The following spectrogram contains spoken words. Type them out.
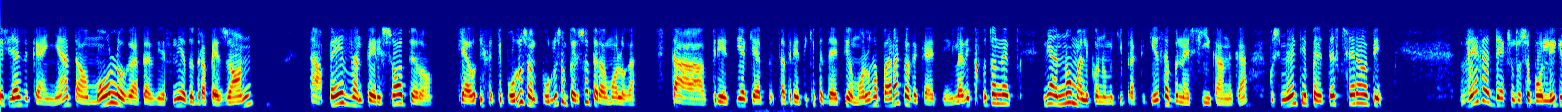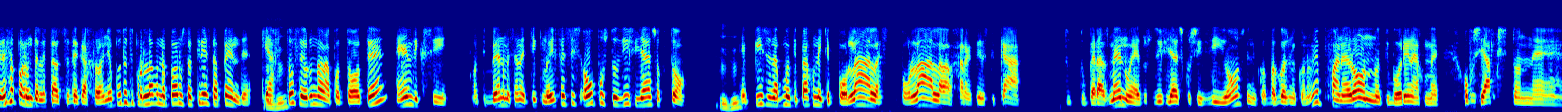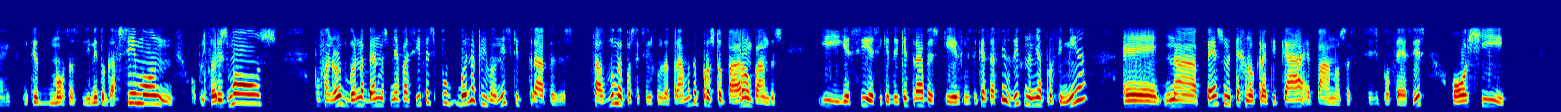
2019 τα ομόλογα τα διεθνή των τραπεζών απέδαν περισσότερο και, και πουλούσαν, πουλούσαν περισσότερα ομόλογα στα τριετία και, στα τριετή και πενταετή ομόλογα παρά στα δεκαετή. Δηλαδή αυτό ήταν μια ανώμαλη οικονομική πρακτική, δεν θα πρέπει να ισχύει κανονικά, που σημαίνει ότι οι επενδυτές ξέραν ότι δεν θα αντέξουν τόσο πολύ και δεν θα πάρουν τα λεφτά τους σε 10 χρόνια, οπότε ότι προλάβουν να πάρουν στα 3 στα 5. Και αυτό θεωρούνταν από τότε ένδειξη ότι μπαίνουμε σε ένα κύκλο ύφεσης όπως το 2008. Mm-hmm. Επίσης, να πούμε ότι υπάρχουν και πολλά άλλα, πολλά άλλα χαρακτηριστικά του, του περασμένου έτους, του 2022, στην παγκόσμια οικονομία, που φανερώνουν ότι μπορεί να έχουμε όπως η αύξηση των, ε, στην τιμή των καυσίμων, ο πληθωρισμός, που φανερώνουν ότι μπορεί να μπαίνουμε σε μια φάση ύφεση που μπορεί να κλειδονίσει και τις τράπεζες. Θα δούμε πώς θα εξελιχθούν τα πράγματα. Προς το παρόν πάντως, οι ηγεσίες, οι κεντρικές τράπεζες και οι ρυθμιστικές αρχές δείχνουν μια προθυμία ε, να πέσουν τεχνοκρατικά επάνω στι υποθέσεις, όχι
